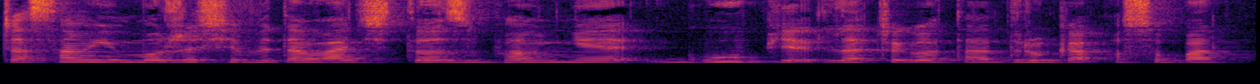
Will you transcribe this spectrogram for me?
Czasami może się wydawać to zupełnie głupie, dlaczego ta druga osoba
